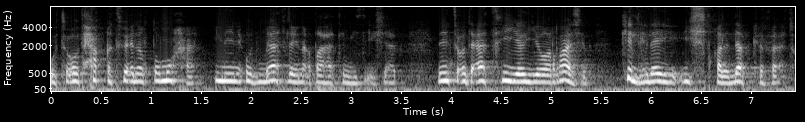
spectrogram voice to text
وتعود حقت فعلا طموحها لين يعود مات لين أعطاها تمييز إيجابي. لين تعود عاد هي هي والراجل. كلها لا يشتغل لا بكفاءته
